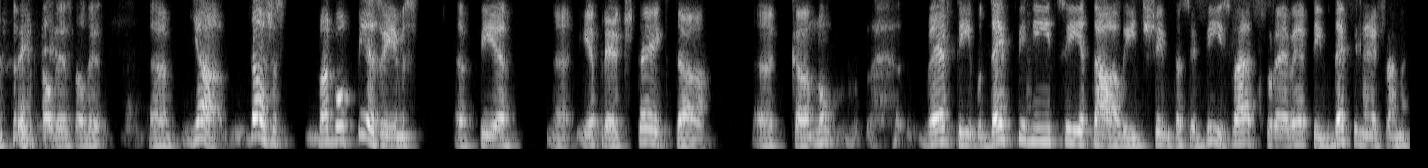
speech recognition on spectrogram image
paldies, paldies. Jā, dažas varbūt piezīmes pie iepriekš teiktā. Eh, ka nu, vērtību definīcija, tā līdz šim tas ir bijis vēsturē, vērtību definēšana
